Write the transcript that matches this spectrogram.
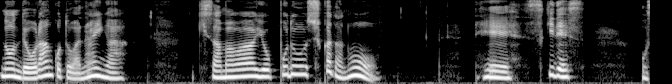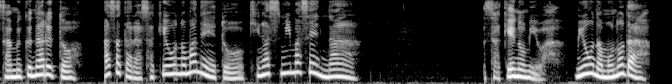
飲んでおらんことはないが、貴様はよっぽど主家だのうへえ、好きです。お寒くなると朝から酒を飲まねえと気が済みませんな。酒飲みは妙なものだ。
